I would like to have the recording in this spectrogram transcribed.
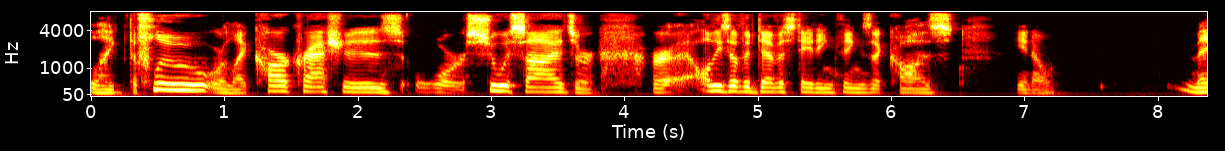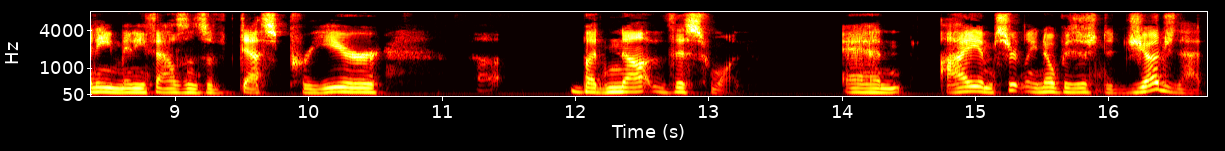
like the flu or like car crashes or suicides or or all these other devastating things that cause you know many many thousands of deaths per year, uh, but not this one. And I am certainly no position to judge that,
